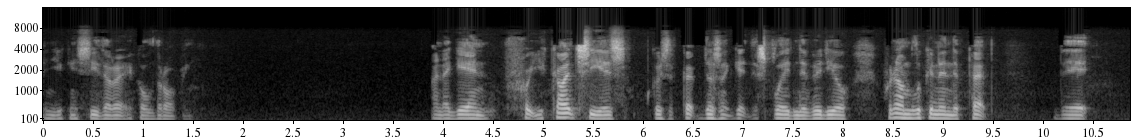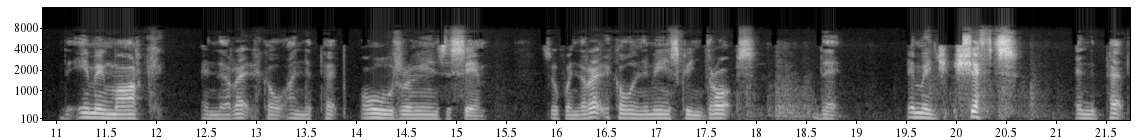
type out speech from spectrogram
and you can see the reticle dropping. And again what you can't see is because the pip doesn't get displayed in the video when I'm looking in the pip the the aiming mark in the reticle and the pip always remains the same. So when the reticle in the main screen drops, the image shifts in the pip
